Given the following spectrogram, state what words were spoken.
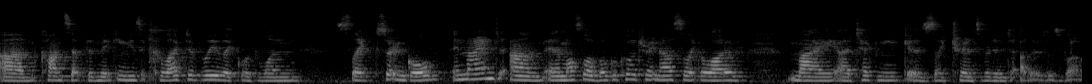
um, concept of making music collectively like with one like certain goal in mind um, and i'm also a vocal coach right now so like a lot of my uh, technique is like transferred into others as well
